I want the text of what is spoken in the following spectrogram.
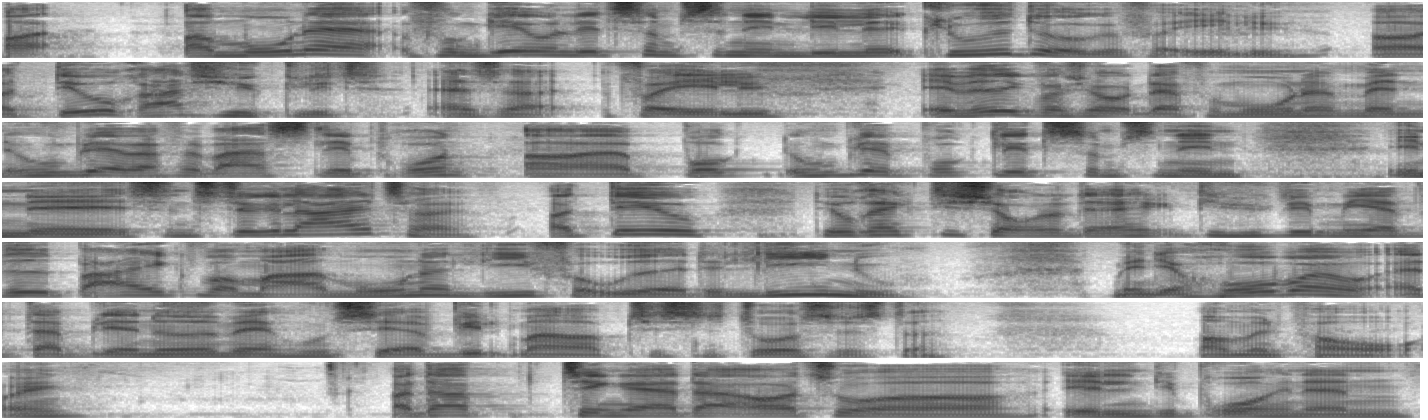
og, og Mona fungerer jo lidt som sådan en lille kludedukke for Ellie, og det er jo ret hyggeligt, altså for Ellie. Jeg ved ikke, hvor sjovt det er for Mona, men hun bliver i hvert fald bare slæbt rundt, og brugt, hun bliver brugt lidt som sådan en, en, øh, sådan et stykke legetøj. Og det er, jo, det er jo rigtig sjovt, og det er rigtig hyggeligt, men jeg ved bare ikke, hvor meget Mona lige får ud af det lige nu. Men jeg håber jo, at der bliver noget med, at hun ser vildt meget op til sin store søster om et par år, ikke? Og der tænker jeg, at der Otto og Ellen, de bruger hinanden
